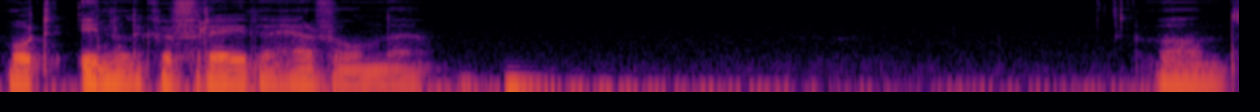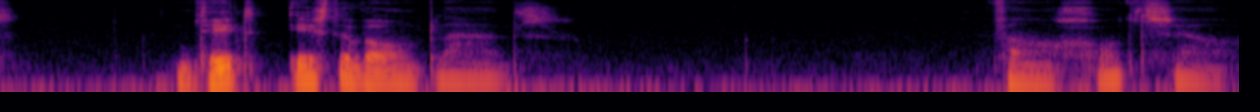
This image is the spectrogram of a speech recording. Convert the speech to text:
wordt innerlijke vrede hervonden. Want dit is de woonplaats van God zelf.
